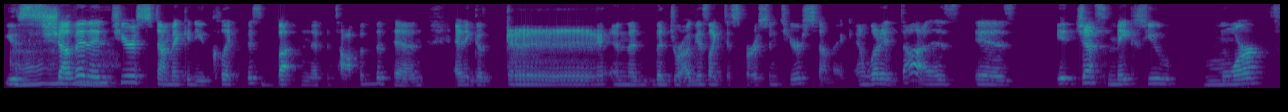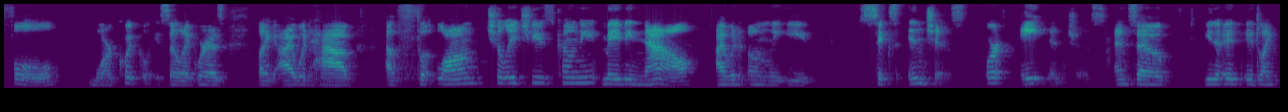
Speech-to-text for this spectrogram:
You shove it Ah. into your stomach, and you click this button at the top of the pen, and it goes, and then the drug is like dispersed into your stomach. And what it does is it just makes you more full more quickly. So like whereas like I would have a foot long chili cheese coney, maybe now I would only eat six inches or eight inches. And so, you know, it, it like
